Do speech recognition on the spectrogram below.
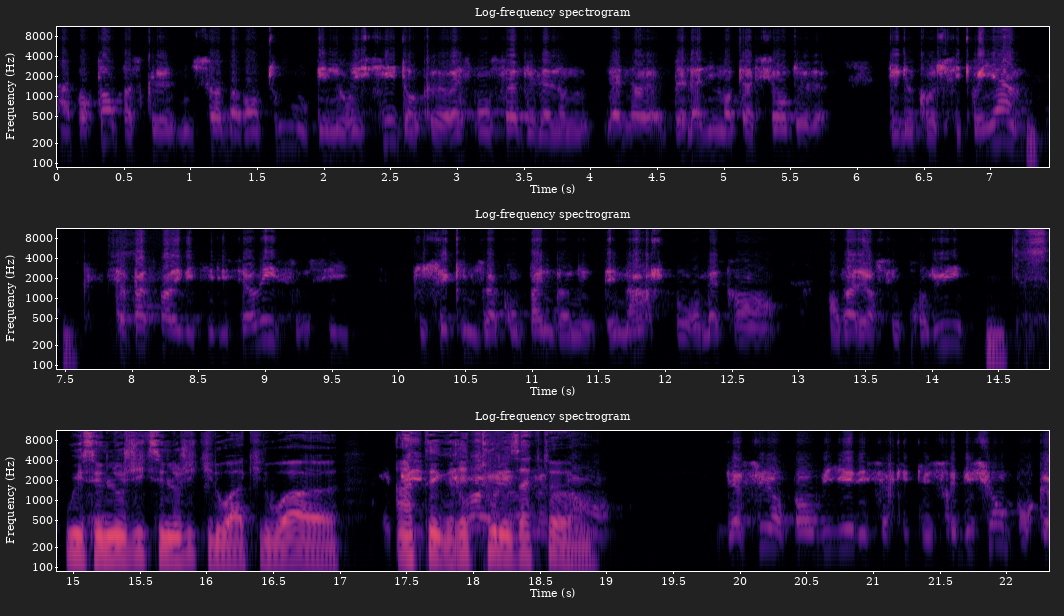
important parce que nous sommes avant tout des nourriciers, donc euh, responsables de l'alimentation de, de, nos concitoyens. Mm-hmm. Ça passe par les métiers du service aussi, tous ceux qui nous accompagnent dans une démarche pour remettre en, en valeur ces produits. Mm. Oui, c'est une logique, c'est une logique qui doit, qui doit euh, puis, intégrer vois, tous les acteurs. Bien sûr, pas oublier les circuits de distribution pour que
